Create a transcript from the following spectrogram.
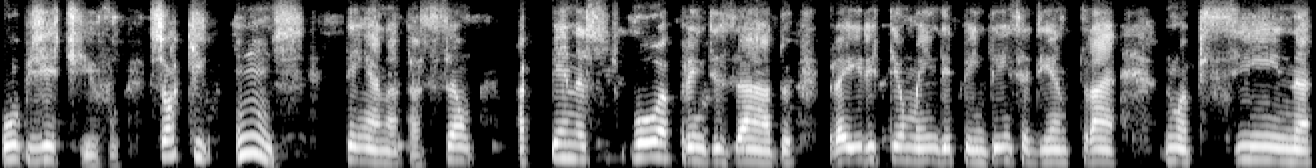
o objetivo. Só que uns têm a natação apenas o aprendizado, para ele ter uma independência de entrar numa piscina,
